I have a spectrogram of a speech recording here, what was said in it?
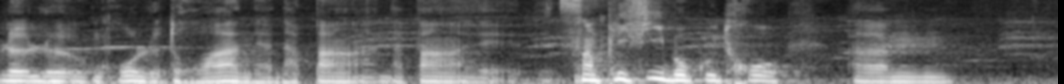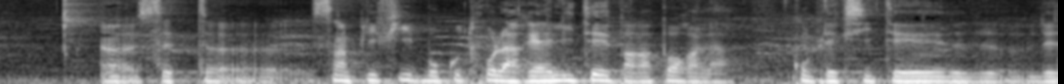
le, le- en gros, le droit n'a pas, n'a pas simplifie beaucoup trop euh, euh, cette, euh, simplifie beaucoup trop la réalité par rapport à la complexité de, de- des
